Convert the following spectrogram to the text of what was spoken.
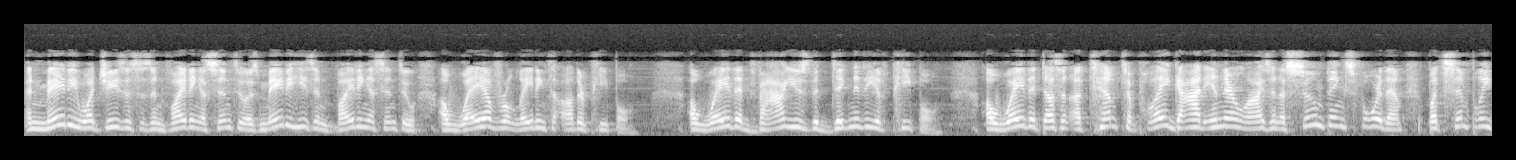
And maybe what Jesus is inviting us into is maybe he's inviting us into a way of relating to other people, a way that values the dignity of people, a way that doesn't attempt to play God in their lives and assume things for them, but simply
